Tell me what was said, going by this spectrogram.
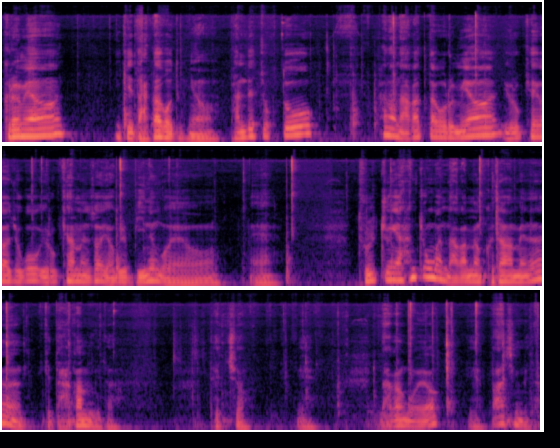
그러면 이게 나가거든요. 반대쪽도 하나 나갔다 그러면 이렇게 해가지고 이렇게 하면서 여기를 미는 거예요. 예. 둘 중에 한쪽만 나가면 그 다음에는 이렇게 나갑니다. 됐죠? 예. 나간 거예요. 예, 빠집니다.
